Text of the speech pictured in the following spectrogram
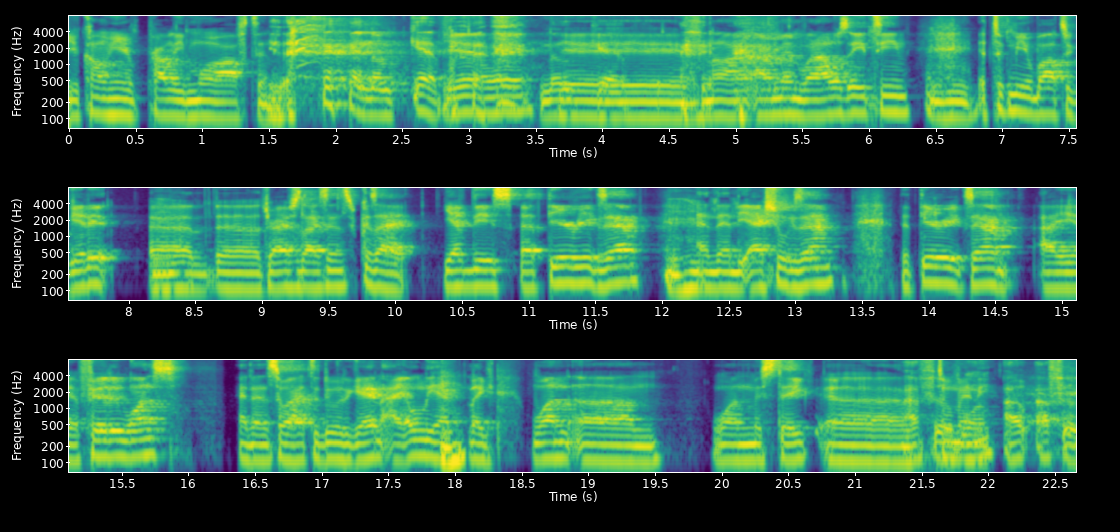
you come here probably more often. no cap. Yeah, right? no yeah, cap. yeah, yeah. No, I, I remember when I was 18, Mm-hmm. it took me a while to get it, uh, the driver's license, because I you have this uh, theory exam Mm-hmm. and then the actual exam. The theory exam, I uh, failed it once, and then so I had to do it again. I only had like one um, one mistake, uh, I too many. One, I, I feel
